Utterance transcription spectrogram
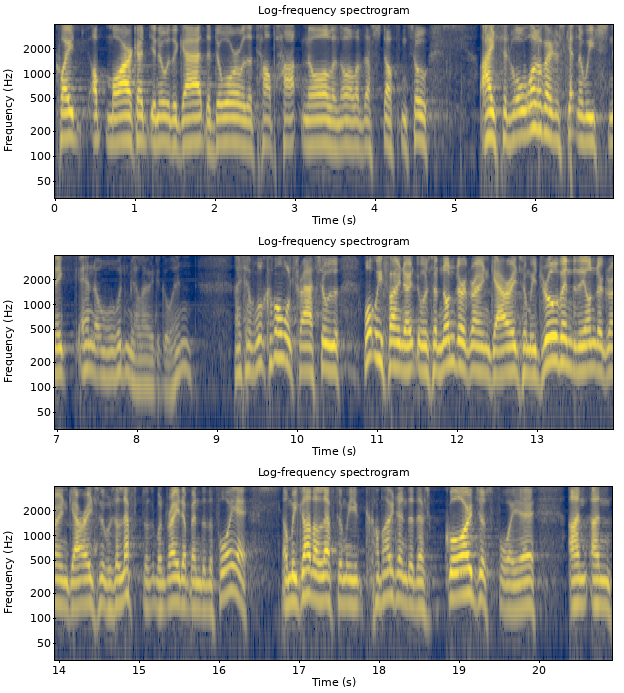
quite upmarket, you know, the guy at the door with the top hat and all, and all of this stuff. And so I said, Well, what about just getting a wee sneak in? Oh, we wouldn't be allowed to go in. I said, Well, come on, we'll try it. So, the, what we found out, there was an underground garage, and we drove into the underground garage, and there was a lift that went right up into the foyer. And we got a lift, and we come out into this gorgeous foyer. And, and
